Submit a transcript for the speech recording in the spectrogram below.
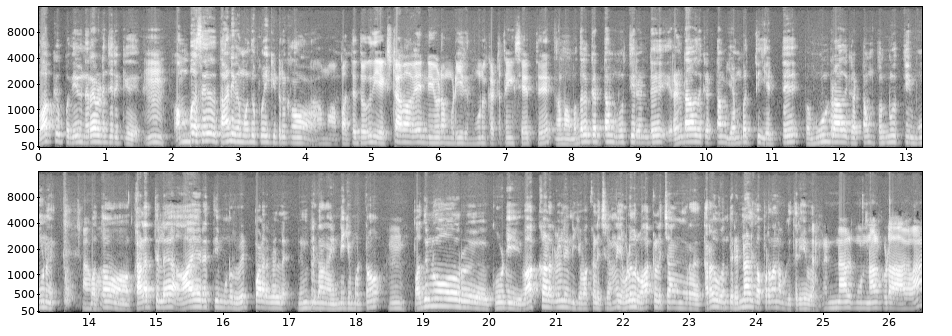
வாக்குப்பதிவு நிறைவடைஞ்சிருக்கு. ஐம்பது சதவீதம் தாண்டி நம்ம வந்து போய்கிட்டு இருக்கோம். ஆமா பத்து தொகுதி எக்ஸ்ட்ராவாவே இன்னையோட முடியுது மூணு கட்டத்தையும் சேர்த்து. நம்ம முதல் கட்டம் நூத்தி ரெண்டு இரண்டாவது கட்டம் எண்பத்தி எட்டு இப்ப மூன்றாவது கட்டம் தொண்ணூத்தி மூணு. மொத்தம் களத்துல ஆயிரத்தி முந்நூறு வேட்பாளர்கள் நின்றுருக்காங்க இன்னைக்கு மட்டும். பதினோரு கோடி வாக்காளர்கள் இன்னைக்கு வாக்களிச்சிருக்காங்க. எவ்வளவு வாக்களிச்சாங்கிற தரவு வந்து ரெண்டு நாளுக்கு அப்புறம் தான் நமக்கு தெரிய வரும். ரெண்டு நாள் மூணு நாள் கூட ஆகலாம்.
